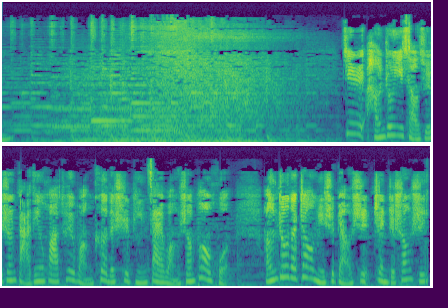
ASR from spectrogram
近日，杭州一小学生打电话退网课的视频在网上爆火。杭州的赵女士表示，趁着双十。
